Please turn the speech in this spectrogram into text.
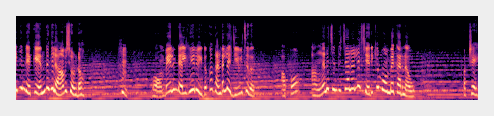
ഇതിന്റെയൊക്കെ എന്തെങ്കിലും ആവശ്യമുണ്ടോ? ബോംബെയിലും ഡൽഹിയിലും ഇതൊക്കെ കണ്ടല്ലേ ജീവിച്ചത്? അപ്പോ അങ്ങനെ ചിന്തിച്ചാലല്ലേ ശരിക്കും ബോംബെക്കാരനാവും? പക്ഷേ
